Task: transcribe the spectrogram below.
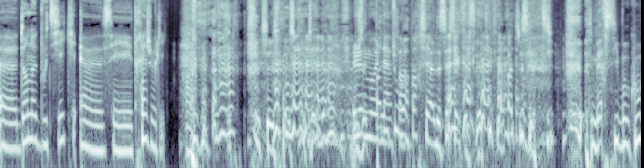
euh, dans notre boutique. C'est très joli. C'est- c'est- génial. Le mot pas de la du tout fin. impartial. C'est ça, c'est- Il n'y a pas de souci là-dessus. Merci beaucoup.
